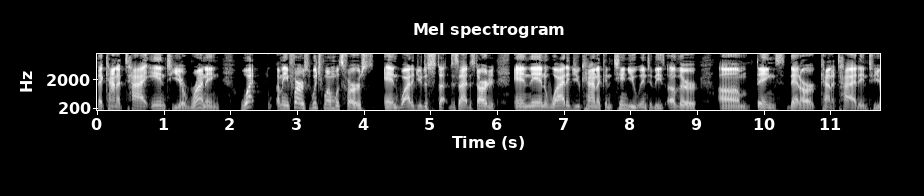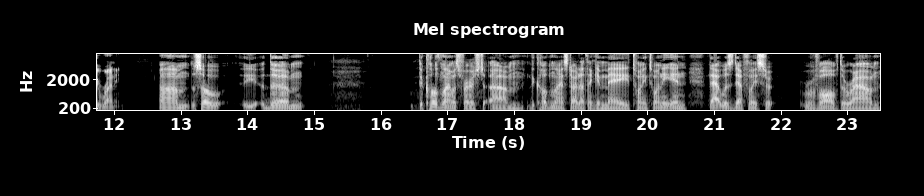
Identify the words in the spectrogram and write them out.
that kind of tie into your running. What I mean, first, which one was first, and why did you just st- decide to start it? And then why did you kind of continue into these other um, things that are kind of tied into your running? Um. So the um, the clothing line was first. Um. The clothing line started, I think, in May 2020, and that was definitely s- revolved around,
